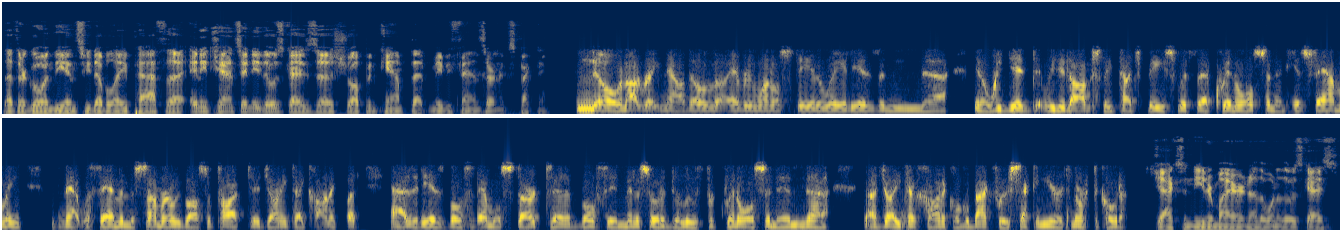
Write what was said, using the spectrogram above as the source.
that they're going the NCAA path. Any chance any of those guys show up in camp that maybe fans aren't expecting? No, not right now. They'll, everyone will stay the way it is. I mean, uh, you know, we did we did obviously touch base with uh, Quinn Olson and his family. We met with them in the summer. We've also talked to Johnny Tychonick, but as it is, both of them will start uh, both in Minnesota Duluth for Quinn Olson and uh, uh, Johnny Tychonick will go back for his second year at North Dakota. Jackson Niedermayer, another one of those guys.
